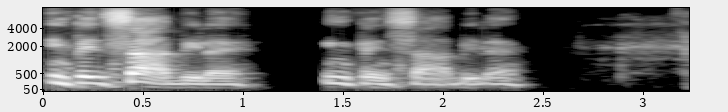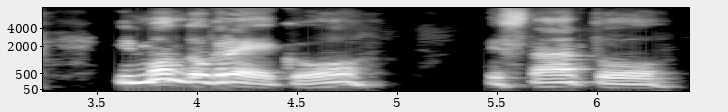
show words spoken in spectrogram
Impensabile, impensabile. Il mondo greco è stato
